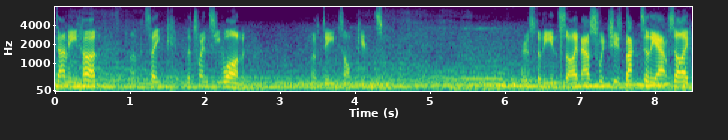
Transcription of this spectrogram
Danny Hun and take the 21 of Dean Tompkins. Goes for the inside, now switches back to the outside,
